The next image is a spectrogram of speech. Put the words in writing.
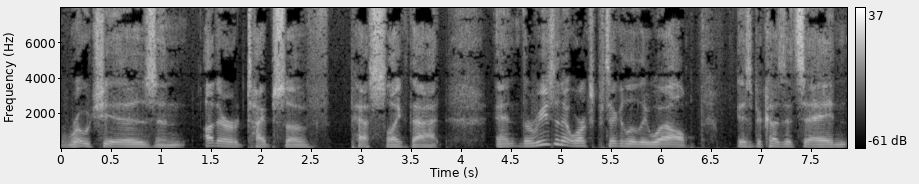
roaches and other types of pests like that. And the reason it works particularly well is because it's a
